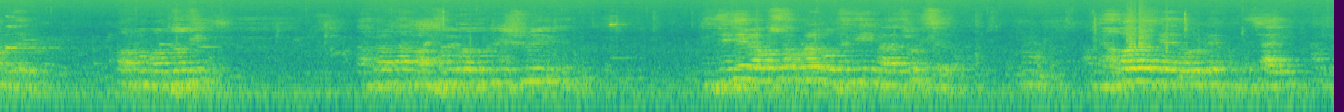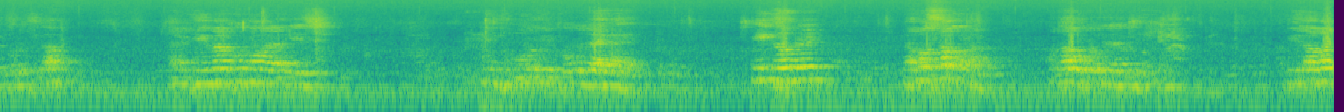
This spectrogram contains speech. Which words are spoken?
আমাদের তার মাধ্যমে কতগুলি শুনে যে যে ব্যবস্থাপনার মধ্যে দিয়ে মেলা চলছে? আমি আবার আজকে উল্লেখ কুম্ভ মেলা কিন্তু কোনো জায়গায় এই ধরনের ব্যবস্থাপনা কোথাও করে আবার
